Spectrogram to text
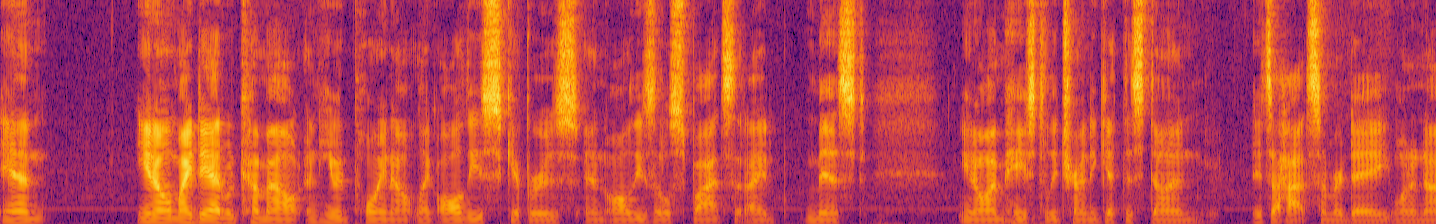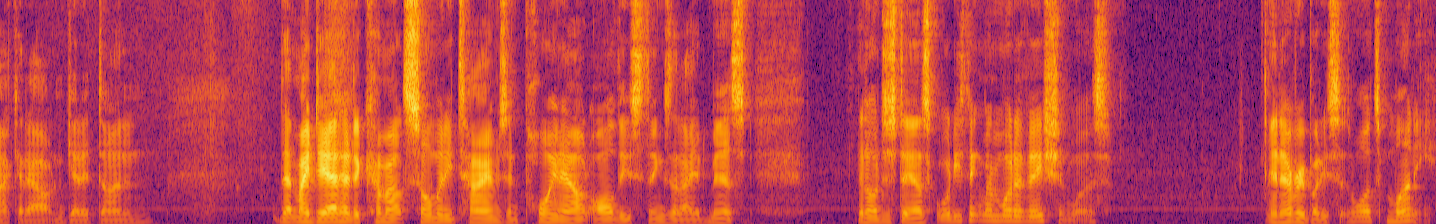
And you know my dad would come out and he would point out like all these skippers and all these little spots that i had missed you know i'm hastily trying to get this done. It's a hot summer day. You want to knock it out and get it done. And that my dad had to come out so many times and point out all these things that i had missed. And i'll just ask what do you think my motivation was? And everybody says well it's money.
